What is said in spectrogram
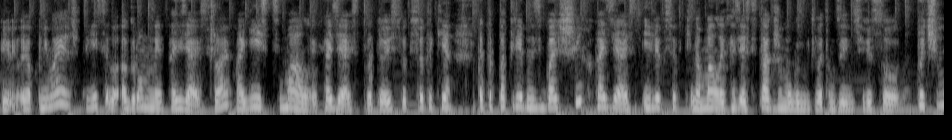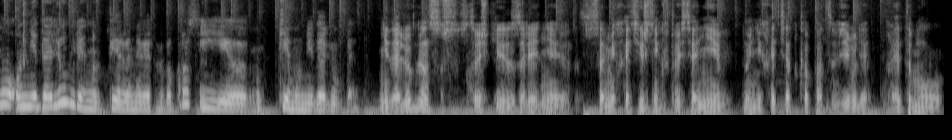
Я понимаю, что есть огромные хозяйства, а есть малые хозяйства. То есть вот все-таки это потребность больших хозяйств или все-таки да, малые хозяйства также могут быть в этом заинтересованы? Почему он недолюблен? Первый, наверное, вопрос. И э, кем он недолюблен? Недолюблен с, с точки зрения самих айтишников. То есть они ну, не хотят копаться в земле. Поэтому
